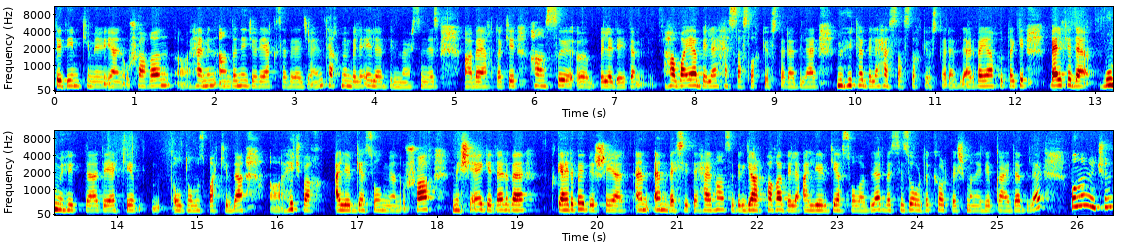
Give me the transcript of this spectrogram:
Dediyim kimi, yəni uşağın həmin anda necə reaksiya verəcəyini təxmin belə elə bilmərsiniz və yaxud da ki, hansı belə deyək də havaya belə həssaslıq göstərə bilər, mühitə belə həssaslıq göstərə bilər və yaxud da ki, bəlkə də bu mühitdə deyək ki, olduğumuz Bakıda heç vaxt allergiyası olmayan uşaq meşəyə gedər və qəribə bir şeyə, ən, ən bəsiti hər hansı bir yarpağa belə allergiyası ola bilər və sizi orada kör peşman edib qayıda bilər. Bunun üçün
